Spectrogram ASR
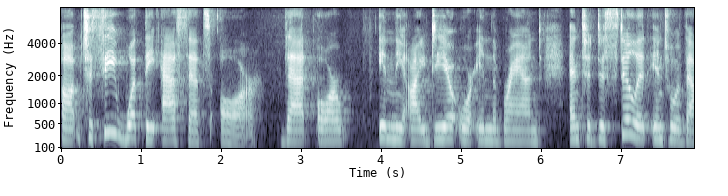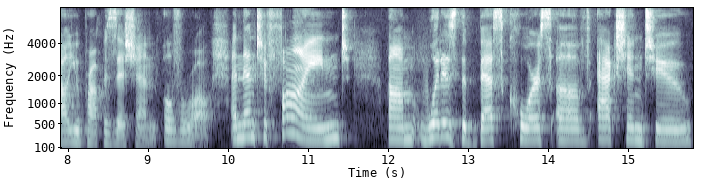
uh, to see what the assets are that are in the idea or in the brand and to distill it into a value proposition overall. And then to find um, what is the best course of action to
